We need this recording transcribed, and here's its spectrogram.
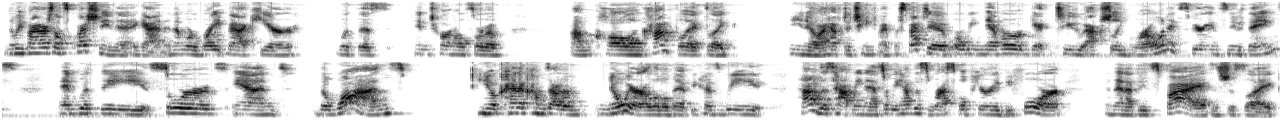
and then we find ourselves questioning it again, and then we're right back here with this internal sort of um, call and conflict, like, you know, I have to change my perspective, or we never get to actually grow and experience new things. And with the swords and the wands, you know, kind of comes out of nowhere a little bit because we have this happiness or we have this restful period before. And then at these fives, it's just like,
